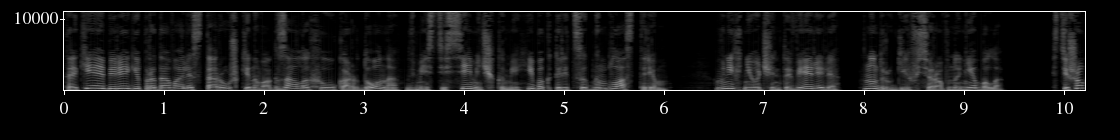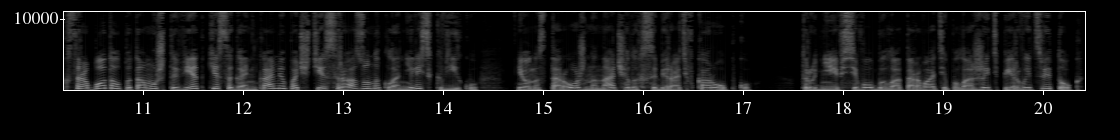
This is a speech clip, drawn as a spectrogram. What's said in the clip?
Такие обереги продавали старушки на вокзалах и у кордона вместе с семечками и бактерицидным пластырем. В них не очень-то верили, но других все равно не было. Стишок сработал, потому что ветки с огоньками почти сразу наклонились к Вику, и он осторожно начал их собирать в коробку. Труднее всего было оторвать и положить первый цветок.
